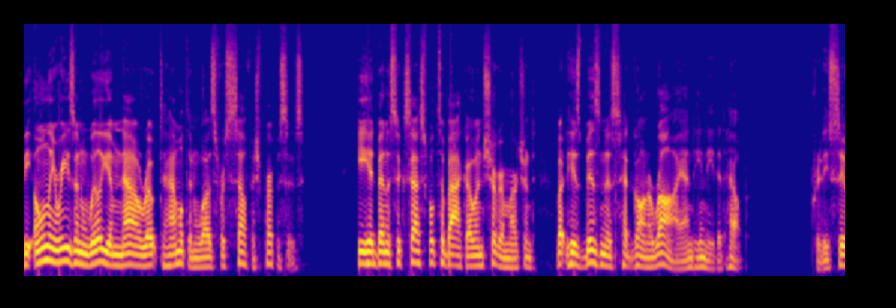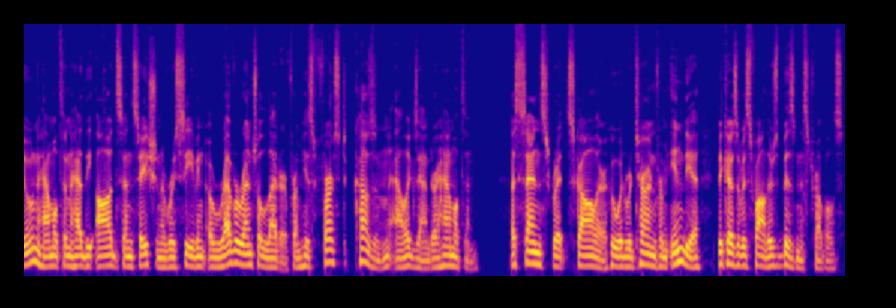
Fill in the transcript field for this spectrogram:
The only reason William now wrote to Hamilton was for selfish purposes. He had been a successful tobacco and sugar merchant, but his business had gone awry and he needed help. Pretty soon, Hamilton had the odd sensation of receiving a reverential letter from his first cousin, Alexander Hamilton a Sanskrit scholar who had returned from India because of his father's business troubles.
